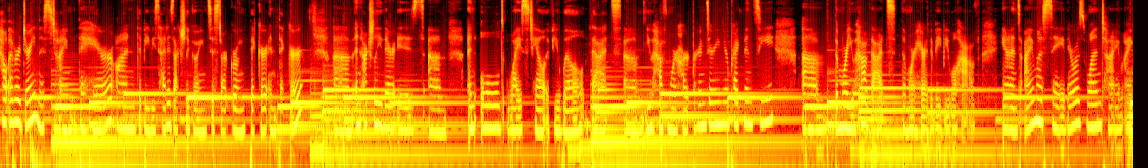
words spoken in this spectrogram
however, during this time, the hair on the baby's head is actually going to start growing thicker and thicker. Um, and actually, there is um, an old wise tale, if you will, that um, you have more heartburn during your pregnancy. Um, the more you have that, the more hair the baby will have. And I must say, there was one time I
